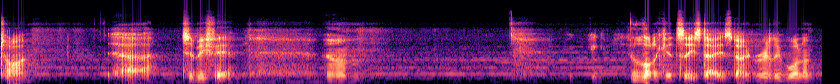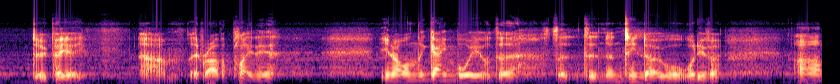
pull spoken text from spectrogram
time. Uh, to be fair, um, a lot of kids these days don't really want to do PE. Um, they'd rather play their, you know, on the Game Boy or the the, the Nintendo or whatever. Um,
